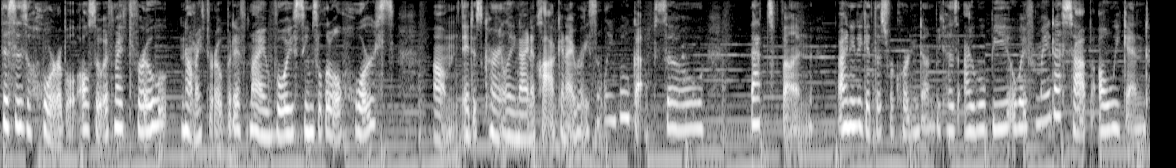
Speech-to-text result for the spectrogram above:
This is horrible. Also, if my throat, not my throat, but if my voice seems a little hoarse, um, it is currently 9 o'clock and I recently woke up, so that's fun. I need to get this recording done because I will be away from my desktop all weekend.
